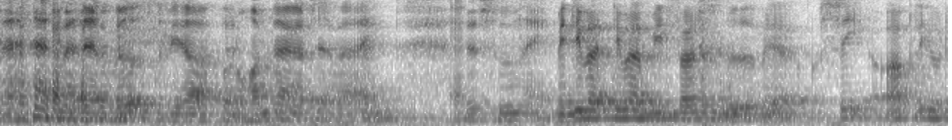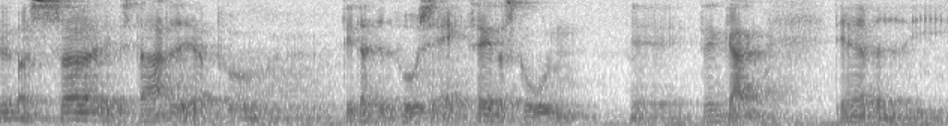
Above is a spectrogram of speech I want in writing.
hvad det er, du ved, så vi har fået nogle håndværkere til at være inde ja. ved siden af. Men det var, det var mit første møde med at se og opleve det, og så startede jeg på det, der hed HCA Teaterskolen øh, dengang. Det havde været i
